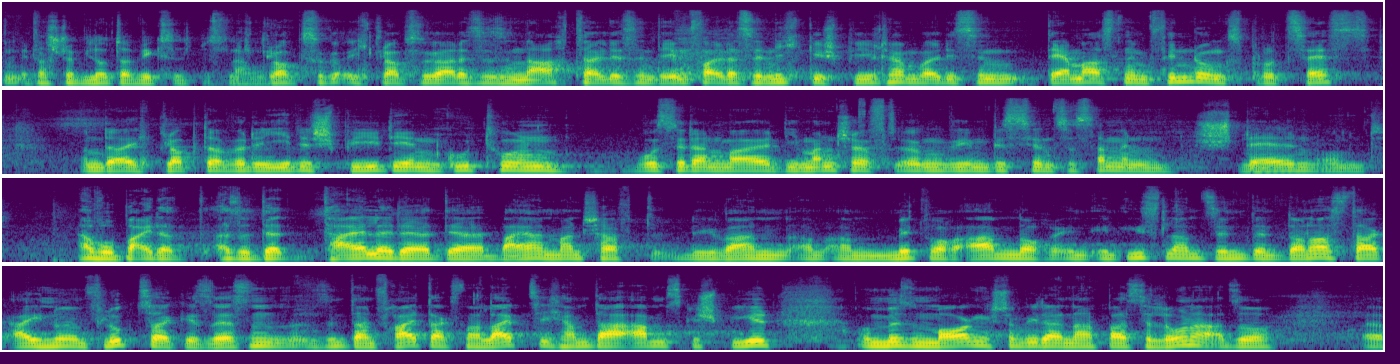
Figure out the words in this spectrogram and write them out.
etwas stabiler unterwegs ist bislang. Ich glaube sogar, glaub sogar, dass es ein Nachteil ist in dem Fall, dass sie nicht gespielt haben, weil die sind dermaßen im Findungsprozess. Und da, ich glaube, da würde jedes Spiel denen gut tun, wo sie dann mal die Mannschaft irgendwie ein bisschen zusammenstellen und ja, wobei, das, also der, Teile der, der Bayern-Mannschaft, die waren am, am Mittwochabend noch in, in, Island, sind den Donnerstag eigentlich nur im Flugzeug gesessen, sind dann freitags nach Leipzig, haben da abends gespielt und müssen morgen schon wieder nach Barcelona. Also äh,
